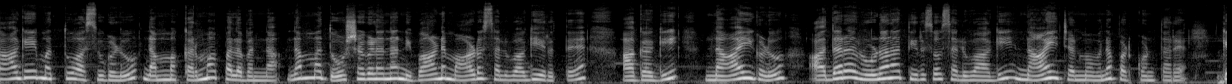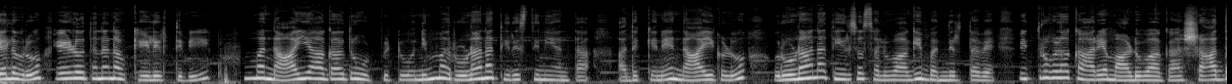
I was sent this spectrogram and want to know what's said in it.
ಕಾಗೆ ಮತ್ತು ಹಸುಗಳು ನಮ್ಮ ಕರ್ಮ ಫಲವನ್ನು ನಮ್ಮ ದೋಷಗಳನ್ನು ನಿವಾರಣೆ ಮಾಡೋ ಸಲುವಾಗಿ ಇರುತ್ತೆ. ಹಾಗಾಗಿ ನಾಯಿಗಳು ಅದರ ಋಣನ ತೀರಿಸೋ ಸಲುವಾಗಿ ನಾಯಿ ಜನ್ಮವನ್ನು ಪಡ್ಕೊಳ್ತಾರೆ ಕೆಲವರು ಹೇಳೋದನ್ನು ನಾವು ಕೇಳಿರ್ತೀವಿ. ನಿಮ್ಮ ನಾಯಿ ಆಗಾದರೂ ಉಟ್ಬಿಟ್ಟು ನಿಮ್ಮ ಋಣನ ತೀರಿಸ್ತೀನಿ ಅಂತ. ಅದಕ್ಕೇ ನಾಯಿಗಳು ಋಣನ ತೀರಿಸೋ ಸಲುವಾಗಿ ಬಂದಿರ್ತವೆ. ಪಿತೃಗಳ ಕಾರ್ಯ ಮಾಡುವಾಗ, ಶ್ರಾದ್ದ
